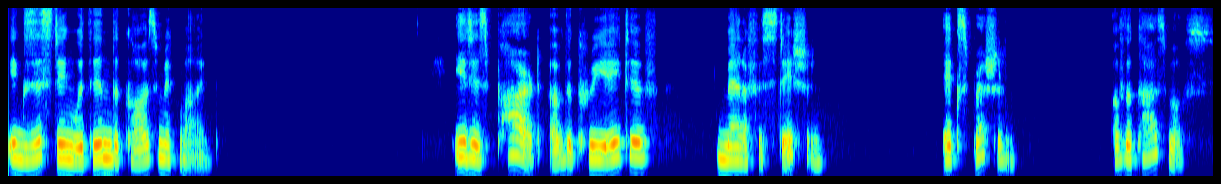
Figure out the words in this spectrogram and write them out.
existing within the cosmic mind. It is part of the creative manifestation, expression of the cosmos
